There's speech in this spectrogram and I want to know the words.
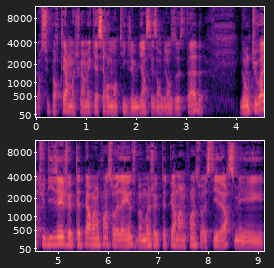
leurs supporters. Moi, je suis un mec assez romantique. J'aime bien ces ambiances de stade. Donc tu vois, tu disais je vais peut-être perdre un point sur les Lions. Ben moi, je vais peut-être perdre un point sur les Steelers. Mais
